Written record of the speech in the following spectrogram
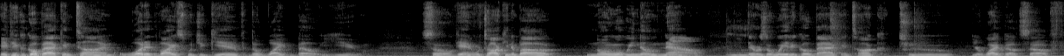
If you could go back in time, what advice would you give the white belt you? So again, we're talking about knowing what we know now. If there was a way to go back and talk to your white belt self.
